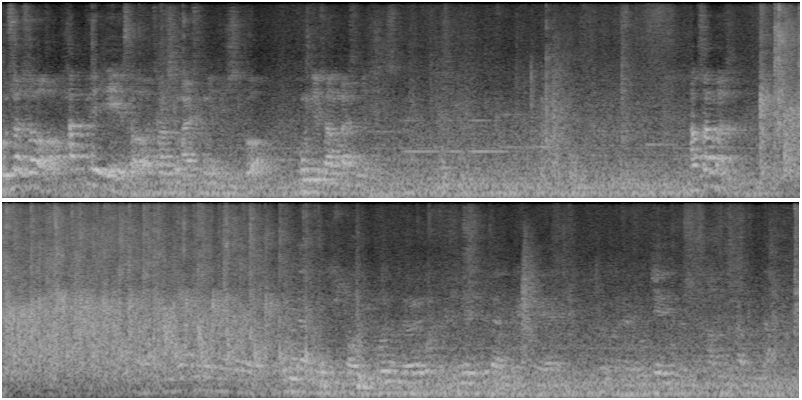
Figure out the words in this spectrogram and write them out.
오셔서 학교에 대해서 잠시 말씀해 주시고 공지사항 말씀해 주시겠습니다. 박수 한 번. 이분들 주례수장 이렇게 소개해 주셔서 감사합니다.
